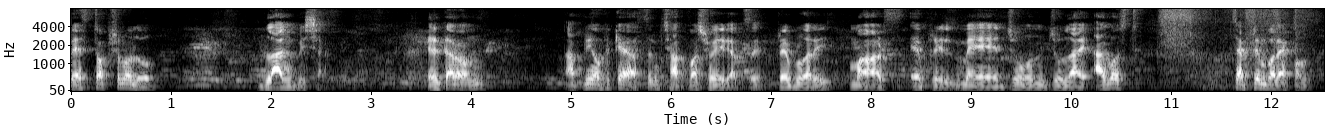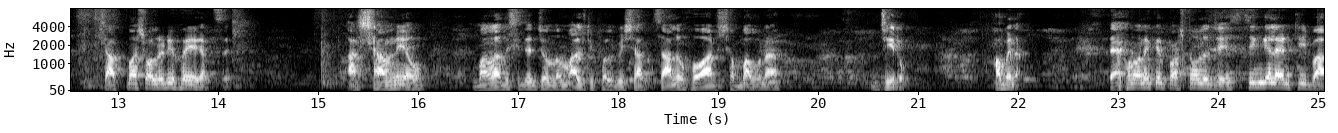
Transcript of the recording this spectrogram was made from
বেস্ট অপশন হলো ব্ল্যাঙ্ক ভিসা এর কারণ, আপনি অপেক্ষায় আছেন, সাত মাস হয়ে গেছে February March April May June July August September এখন। সাত মাস অলরেডি হয়ে গেছে। আর সামনেও বাংলাদেশিদের জন্য মাল্টিপল ভিসা চালু হওয়ার সম্ভাবনা জিরো হবে না। এখন অনেকের প্রশ্ন হলো যে সিঙ্গেল এন্ট্রি বা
